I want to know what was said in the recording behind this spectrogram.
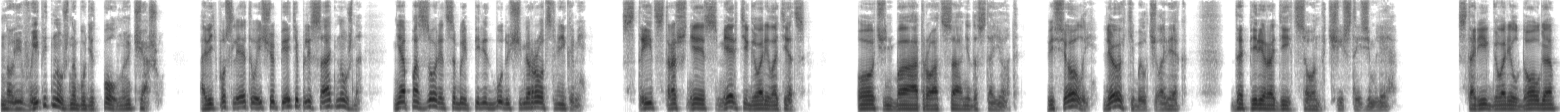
но и выпить нужно будет полную чашу. А ведь после этого еще петь и плясать нужно, не опозориться бы перед будущими родственниками. «Стыд страшнее смерти», — говорил отец. Очень Баатру отца не достает. Веселый, легкий был человек. Да переродится он в чистой земле. Старик говорил долго,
